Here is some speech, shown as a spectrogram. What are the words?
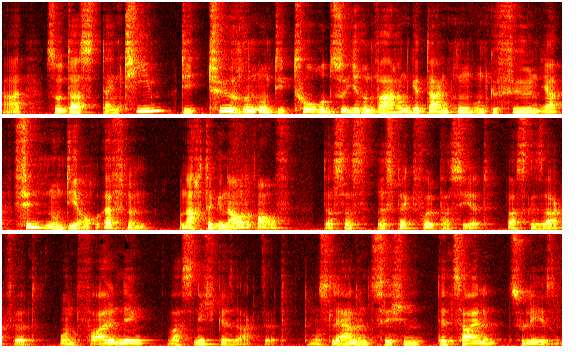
ja, sodass dein Team die Türen und die Tore zu ihren wahren Gedanken und Gefühlen ja, finden und die auch öffnen. Und achte genau darauf, dass das respektvoll passiert, was gesagt wird und vor allen Dingen, was nicht gesagt wird. Du musst lernen, zwischen den Zeilen zu lesen.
